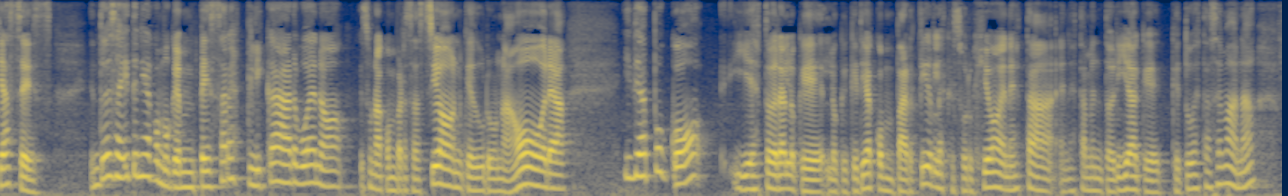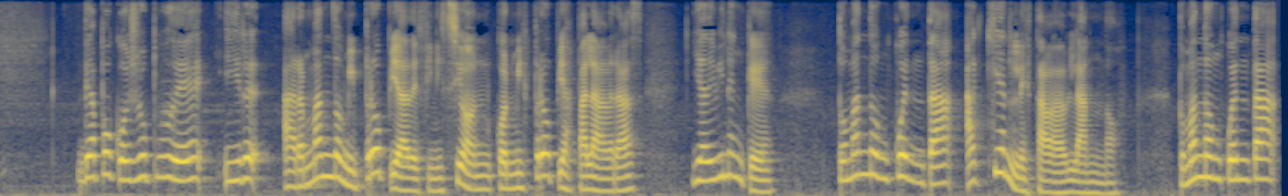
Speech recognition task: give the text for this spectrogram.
¿Qué haces? Entonces ahí tenía como que empezar a explicar, bueno, es una conversación que dura una hora, y de a poco, y esto era lo que, lo que quería compartirles, que surgió en esta, en esta mentoría que, que tuve esta semana, de a poco yo pude ir armando mi propia definición con mis propias palabras, y adivinen qué, tomando en cuenta a quién le estaba hablando, tomando en cuenta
